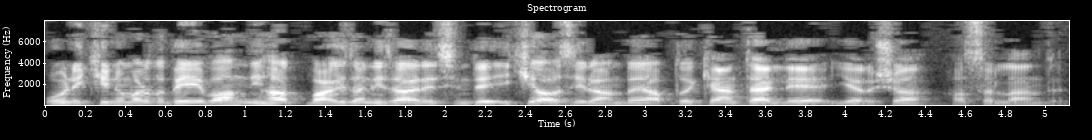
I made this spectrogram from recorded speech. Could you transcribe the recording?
...12 numaralı Beyvan Nihat Baydan idaresinde 2 Haziran'da yaptığı Kenter'le yarışa hazırlandı.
